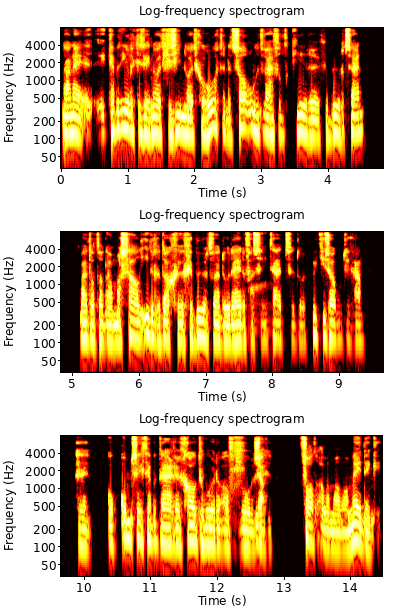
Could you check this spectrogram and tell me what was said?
Nou nee, ik heb het eerlijk gezegd nooit gezien, nooit gehoord. En het zal ongetwijfeld een keer uh, gebeurd zijn. Maar dat dat nou massaal iedere dag uh, gebeurt, waardoor de hele faciliteit door het putje zou moeten gaan. ook omzicht heb ik daar grote woorden over horen zeggen valt allemaal wel mee, denk ik.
